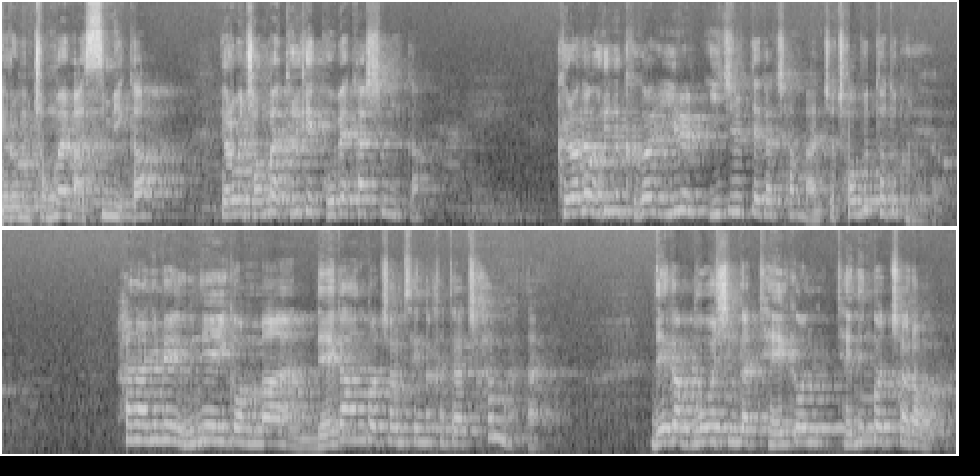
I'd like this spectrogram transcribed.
여러분 정말 맞습니까? 여러분 정말 그렇게 고백하십니까? 그러나 우리는 그걸 잊을, 때가 참 많죠. 저부터도 그래요. 하나님의 은혜이것만 내가 한 것처럼 생각할 때가 참 많아요. 내가 무엇인가 되건, 되는 것처럼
